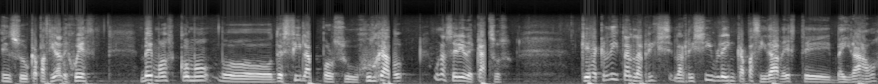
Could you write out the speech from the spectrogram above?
en su capacidad de juez, vemos cómo desfila por su juzgado una serie de casos que acreditan la, risible incapacidad de este Beirao,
